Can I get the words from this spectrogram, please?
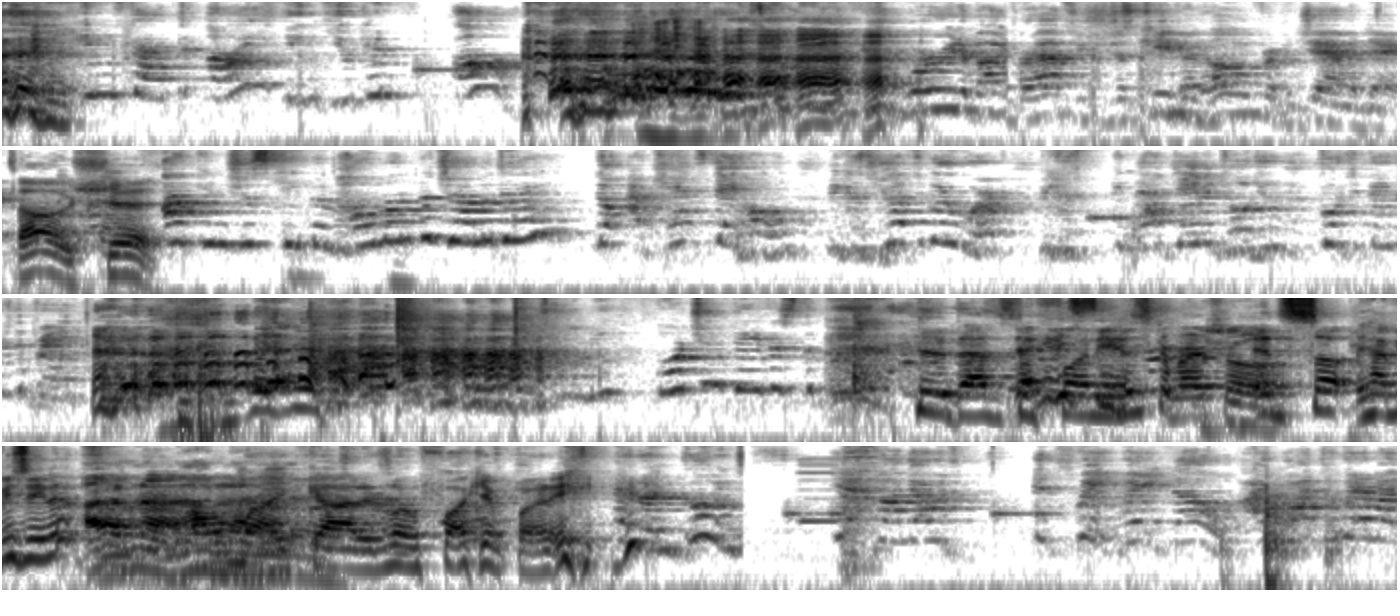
it. In fact, I think you can off. If you're worried about perhaps you should just keep him home for Pajama Day. Oh shit. I can just keep him home on pajama day? No, I can't stay home because you have to go to work because Matt Damon told you fortune favors the brave. Tony, fortune favors the brave. Dude, that's the Have seen funniest. this commercial? It's so. Have you seen it? I have not. Oh have my not. god, it's so fucking funny. And I'm going to. Yes, Mom, that. It's wait, wait, no. I want to wear my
